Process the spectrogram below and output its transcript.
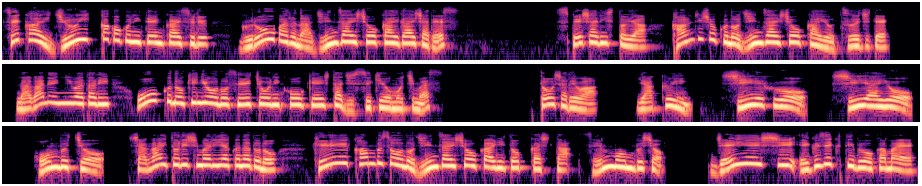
世界11カ国に展開するグローバルな人材紹介会社です。スペシャリストや管理職の人材紹介を通じて、長年にわたり多くの企業の成長に貢献した実績を持ちます。当社では、役員、CFO、CIO、本部長、社外取締役などの経営幹部層の人材紹介に特化した専門部署、JAC エグゼクティブを構え、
